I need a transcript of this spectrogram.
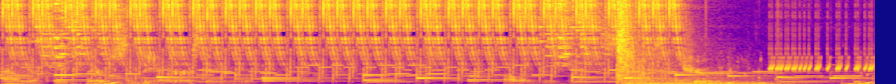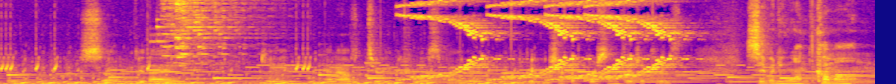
There's something interesting with all of this. Is true. So, did I gain enough to increase by a good chunk of percentage at least? 71, come on!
